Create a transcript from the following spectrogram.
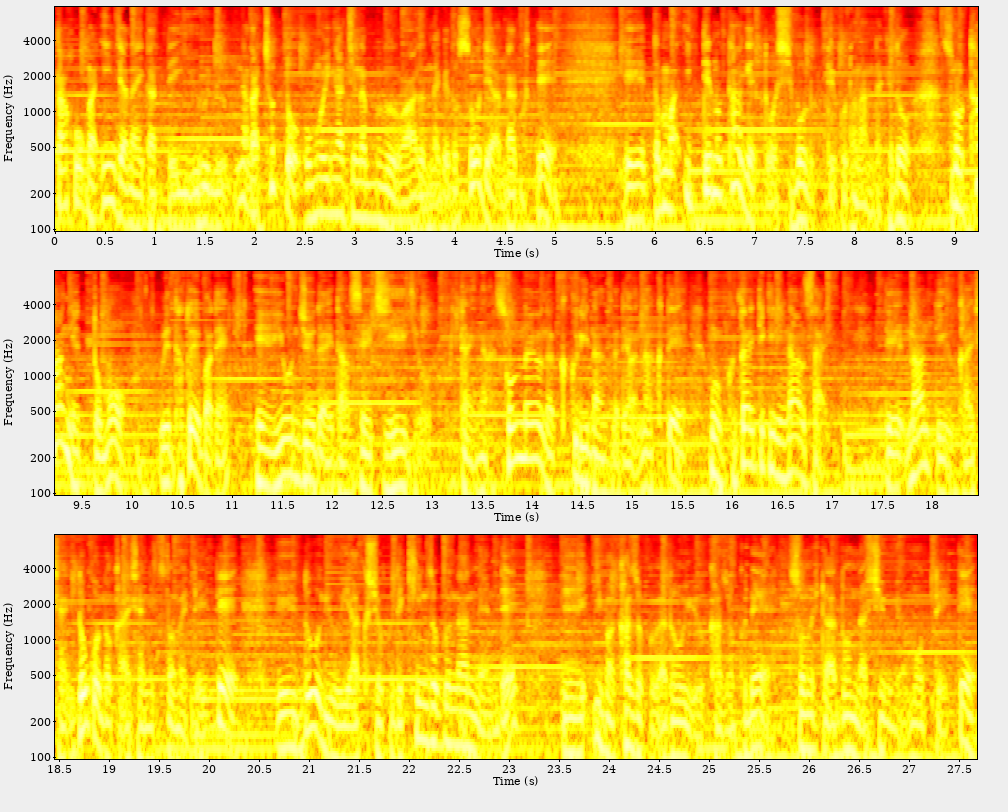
た方がいいんじゃないかっていうふうになんかちょっと思いがちな部分はあるんだけどそうではなくてえーとまあ、一定のターゲットを絞るっていうことなんだけどそのターゲットも例えばね、え、40代男性自営業みたいなそんなようなくくりなんかではなくてもう具体的に何歳で何ていう会社にどこの会社に勤めていて、え、どういう役職で勤続何年でで今家族がどういう家族でその人はどんな趣味を持っていて、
